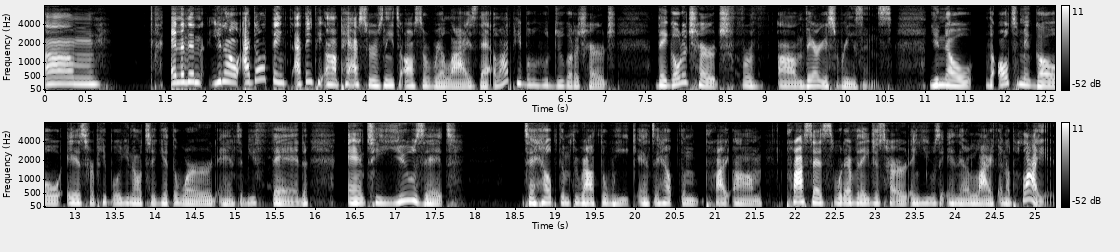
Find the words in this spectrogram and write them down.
um, and then you know, I don't think I think um, pastors need to also realize that a lot of people who do go to church, they go to church for um, various reasons. You know, the ultimate goal is for people, you know, to get the word and to be fed, and to use it to help them throughout the week and to help them pri- um, process whatever they just heard and use it in their life and apply it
